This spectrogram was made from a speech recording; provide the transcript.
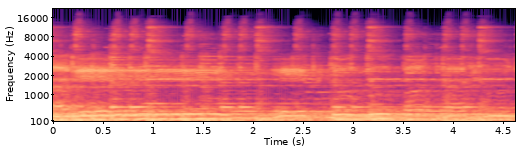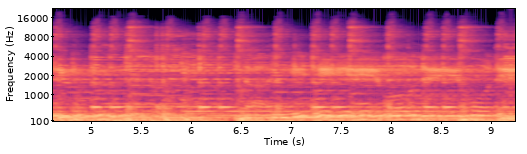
লাগে একটু কথা শুনি মনে মনে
